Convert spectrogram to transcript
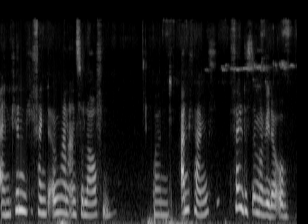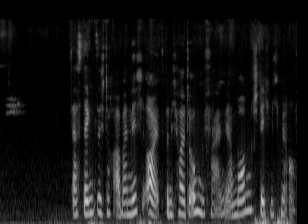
ein Kind fängt irgendwann an zu laufen. Und anfangs fällt es immer wieder um. Das denkt sich doch aber nicht, oh, jetzt bin ich heute umgefallen. Ja, morgen stehe ich nicht mehr auf.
